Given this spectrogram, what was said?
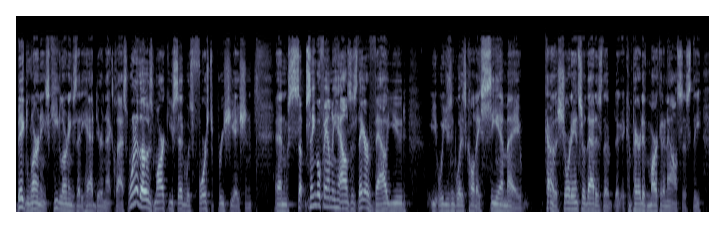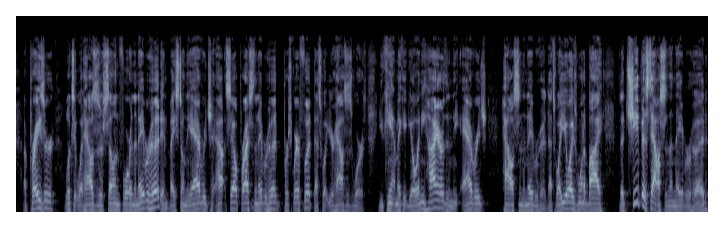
big learnings, key learnings that he had during that class. One of those, Mark, you said was forced appreciation. And single family houses, they are valued using what is called a CMA. Kind of the short answer to that is the, the, comparative market analysis. The appraiser looks at what houses are selling for in the neighborhood, and based on the average sale price in the neighborhood per square foot, that's what your house is worth. You can't make it go any higher than the average house in the neighborhood. That's why you always want to buy the cheapest house in the neighborhood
